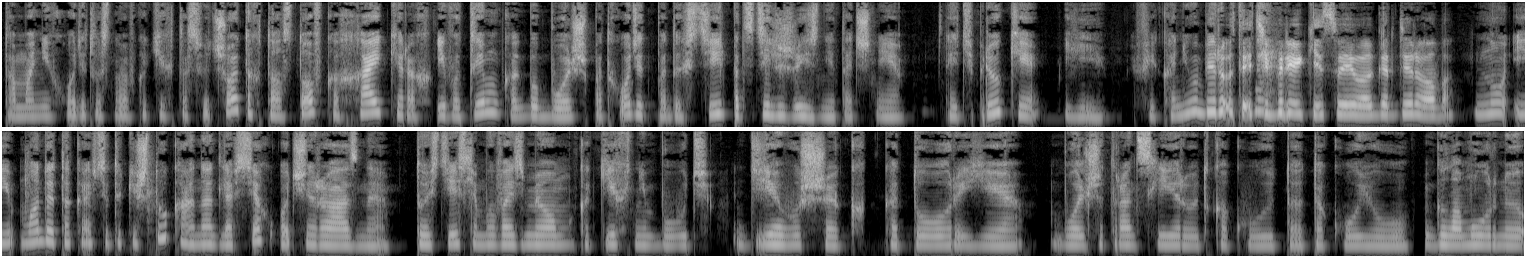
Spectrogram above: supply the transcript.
Там они ходят в основном в каких-то свитшотах, толстовках, хайкерах, и вот им как бы больше подходит под их стиль, под стиль жизни, точнее. Эти брюки и фиг они уберут эти брюки из своего гардероба. Ну и мода такая все-таки штука, она для всех очень разная. То есть, если мы возьмем каких-нибудь девушек, которые больше транслируют какую-то такую гламурную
